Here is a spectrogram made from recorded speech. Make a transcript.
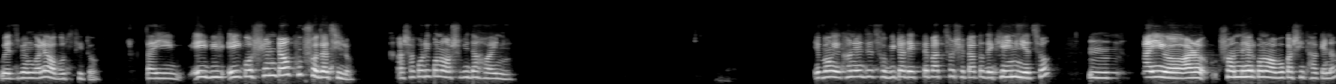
ওয়েস্ট বেঙ্গলে অবস্থিত। তাই এই এই কোশ্চেনটাও খুব সোজা ছিল। আশা করি কোনো অসুবিধা হয়নি। এবং এখানে যে ছবিটা দেখতে পাচ্ছ, সেটা তো দেখেই নিয়েছো। উম, তাই আর সন্দেহের কোনো অবকাশই থাকে না।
